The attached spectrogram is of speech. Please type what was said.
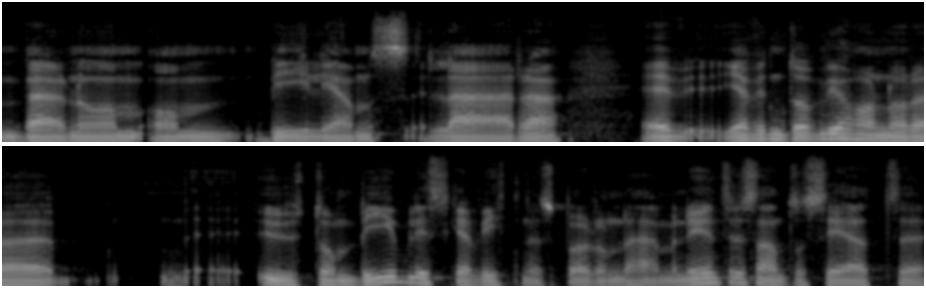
Berno, om, om Biliams lära. Eh, jag vet inte om vi har några eh, utombibliska vittnesbörd om det här, men det är intressant att se att eh,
